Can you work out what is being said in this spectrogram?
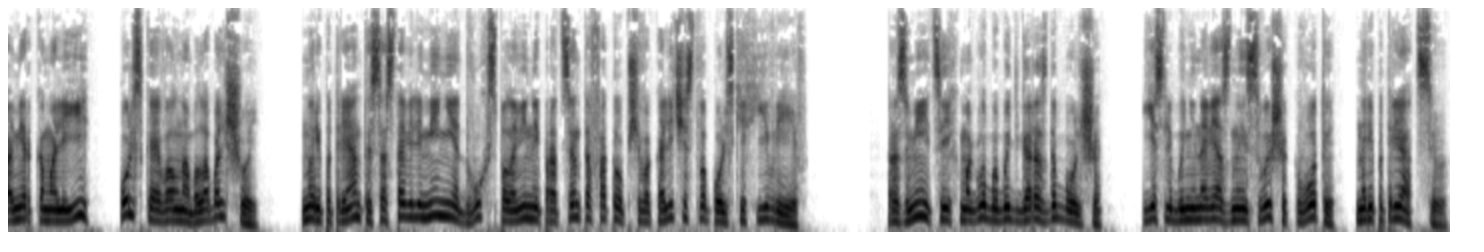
По меркам Алии, польская волна была большой, но репатрианты составили менее 2,5% от общего количества польских евреев. Разумеется, их могло бы быть гораздо больше, если бы не навязанные свыше квоты на репатриацию.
